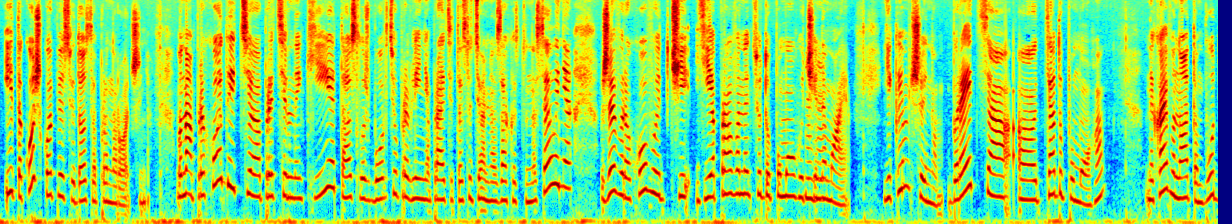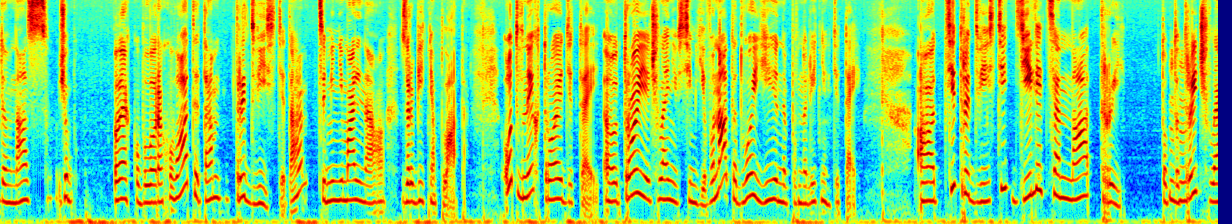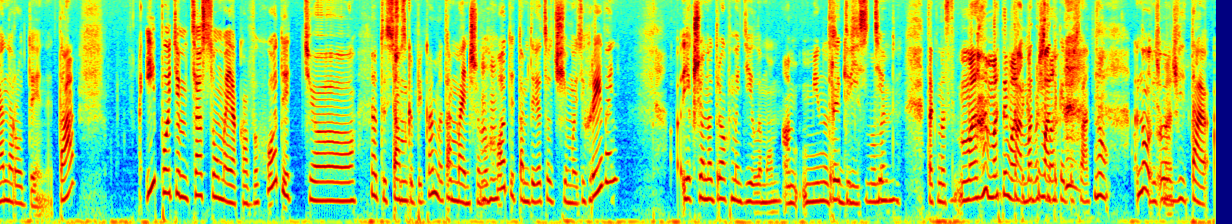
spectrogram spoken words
і також копію свідоцтва про народження. Вона приходить, е, працівники та службовці управління праці та соціального захисту населення вже вираховують, чи є право на цю допомогу, чи угу. немає. Яким чином береться а, ця допомога? Нехай вона там буде в нас, щоб легко було рахувати, там 3200, та? це мінімальна заробітня плата. От в них троє дітей, е, троє членів сім'ї. Вона та двоє її неповнолітніх дітей. А ці 3200 діляться на три, тобто угу. три члени родини. Та? І потім ця сума, яка виходить, ну, там, з копійками, там менше угу. виходить, там 900 чимось гривень. Якщо на трьох ми ділимо, а мінус 3200. Так, у нас математика так, математика пішла. пішла. Ну, ну так,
